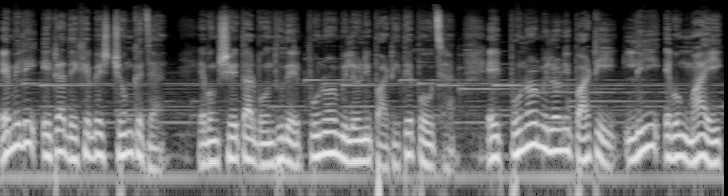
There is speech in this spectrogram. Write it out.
এমিলি এটা দেখে বেশ চমকে যায় এবং সে তার বন্ধুদের পুনর্মিলনী পার্টিতে পৌঁছায়। এই পুনর্মিলনী পার্টি লি এবং মাইক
